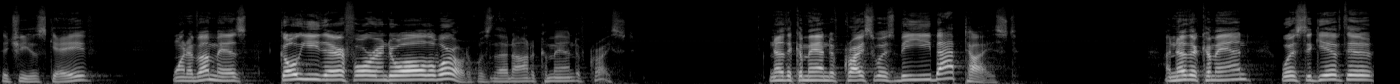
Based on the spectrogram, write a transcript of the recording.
that Jesus gave. One of them is, Go ye therefore into all the world. Wasn't that not a command of Christ? Another command of Christ was, Be ye baptized. Another command was to give to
